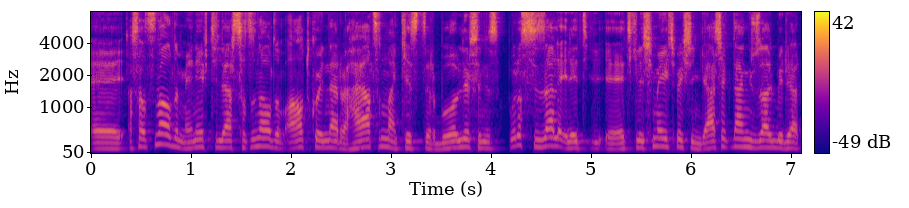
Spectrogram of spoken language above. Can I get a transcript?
e, satın aldığım NFT'ler, satın aldığım altcoin'ler ve hayatımdan kesitleri bulabilirsiniz. Burası sizlerle e, etkileşime geçmek için gerçekten güzel bir yer.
